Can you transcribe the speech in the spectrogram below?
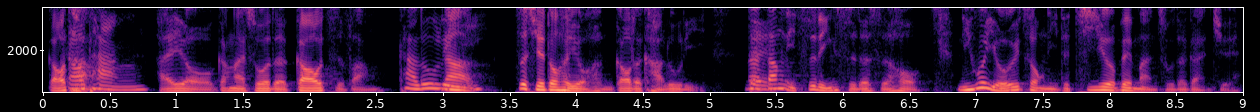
高糖，还有刚才说的高脂肪、卡路里。这些都很有很高的卡路里。那当你吃零食的时候，你会有一种你的饥饿被满足的感觉。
